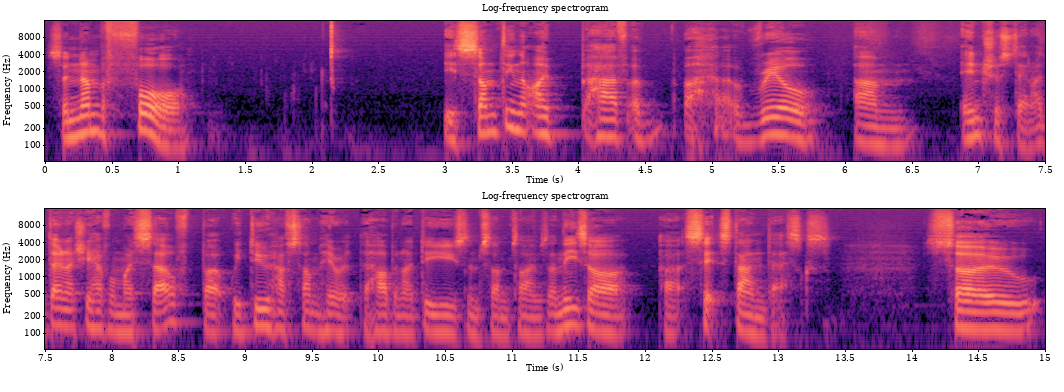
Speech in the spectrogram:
So number four is something that I have a, a real um, interesting. I don't actually have one myself, but we do have some here at the hub, and I do use them sometimes. And these are uh, sit stand desks. So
